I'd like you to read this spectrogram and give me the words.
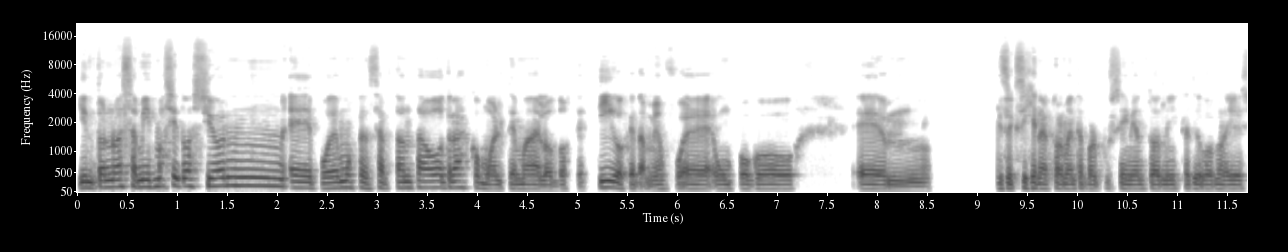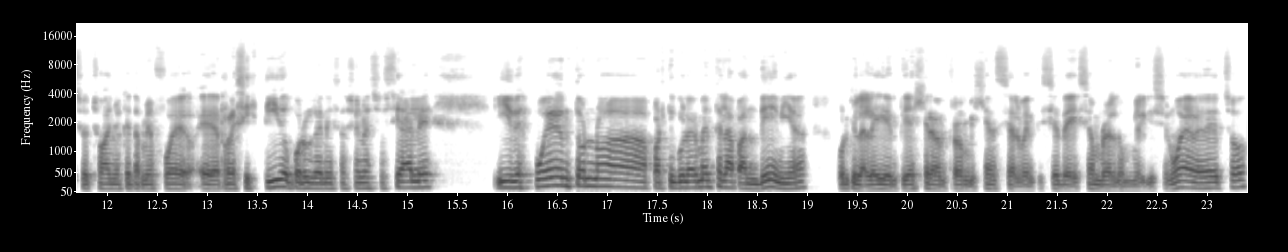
Y en torno a esa misma situación eh, podemos pensar tantas otras como el tema de los dos testigos, que también fue un poco em, que se exigen actualmente por procedimiento administrativo por de 18 años, que también fue eh, resistido por organizaciones sociales. Y después, en torno a particularmente la pandemia, porque la ley de identidad de género entró en vigencia el 27 de diciembre del 2019, de hecho,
